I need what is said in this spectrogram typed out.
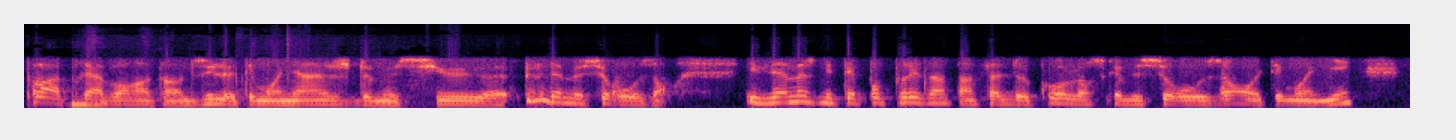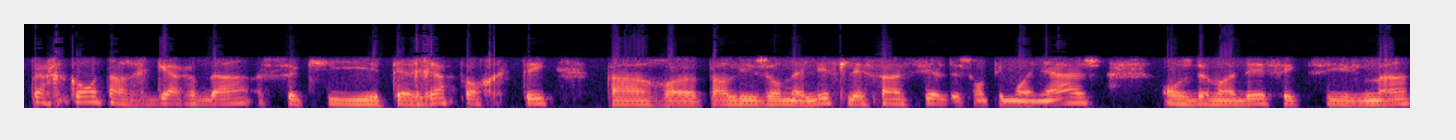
pas après avoir entendu le témoignage de Monsieur euh, de Monsieur Roson. Évidemment, je n'étais pas présente en salle de cours lorsque M. Roson a témoigné. Par contre, en regardant ce qui était rapporté par, euh, par les journalistes, l'essentiel de son témoignage, on se demandait effectivement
